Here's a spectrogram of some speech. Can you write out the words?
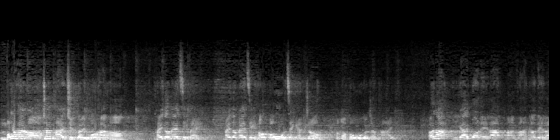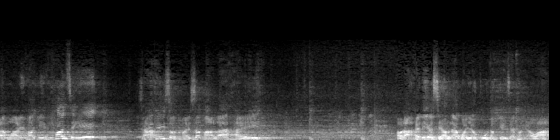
唔好向我，張牌絕對唔好向我。睇到咩字未？睇到咩字？好，保護證人組，同我保護嗰張牌。好啦，而家過嚟啦，麻煩我哋兩位可以開始。請 Hazel 同埋森麻咧喺，好啦，喺呢個時候咧，為咗顧及記者朋友啊，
